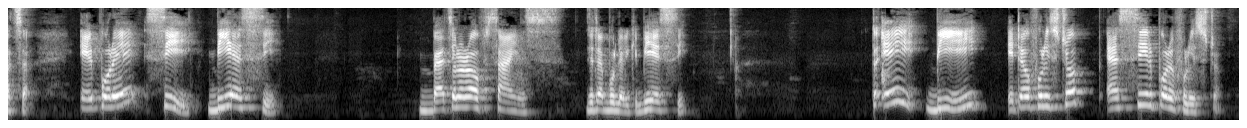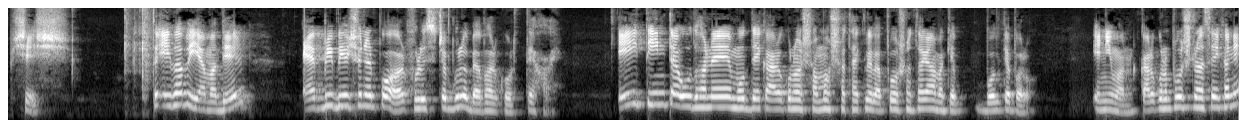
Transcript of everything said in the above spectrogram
আচ্ছা এরপরে C BSc bachelor of science যেটা বলি আর কি বিএসসি তো এই বি এটাও ফুল স্টপ এসসি এর পরে ফুল স্টপ শেষ। তো এইভাবেই আমাদের অ্যাব্রিভিয়েশনের পর ফুল স্টপগুলো ব্যবহার করতে হয়। এই তিনটা উদাহরণের মধ্যে কারও কোনো সমস্যা থাকলে বা প্রশ্ন থাকলে আমাকে বলতে পারো। এনিওয়ান কারও কোনো প্রশ্ন আছে এখানে?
